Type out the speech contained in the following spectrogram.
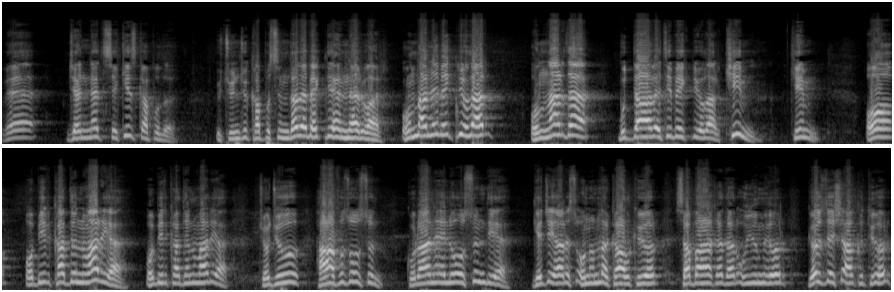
Ve cennet sekiz kapılı. Üçüncü kapısında da bekleyenler var. Onlar ne bekliyorlar? Onlar da bu daveti bekliyorlar. Kim? Kim? O, o bir kadın var ya, o bir kadın var ya, çocuğu hafız olsun, Kur'an ehli olsun diye, Gece yarısı onunla kalkıyor, sabaha kadar uyumuyor, gözyaşı akıtıyor,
